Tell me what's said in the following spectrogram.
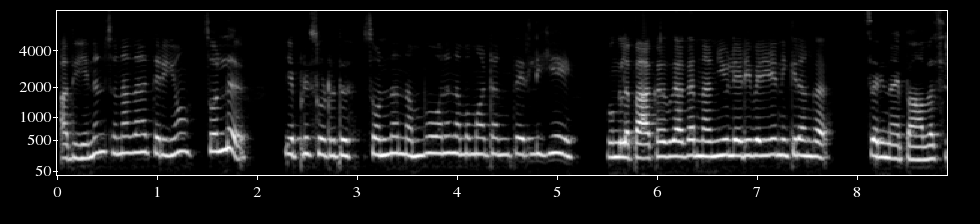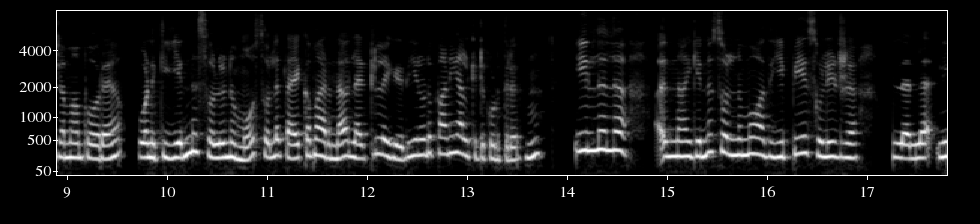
அது என்னன்னு சொன்னால் தானே தெரியும்? சொல்லு. எப்படி சொல்கிறது சொன்னால் நம்புவானே நம்ப மாட்டான்னு தெரியலையே. உங்களை பார்க்கறதுக்காக நன்யூ லேடி வெளியே நிற்கிறாங்க சரி நான் இப்போ அவசரமாக போகிறேன் உனக்கு என்ன சொல்லணுமோ சொல்ல தயக்கமாக இருந்தால் லெட்டரில் எழுதி என்னோட பணியாள் கிட்ட கொடுத்துரு. ம்? இல்லை இல்லை. நான் என்ன சொல்லணுமோ அது இப்பயே சொல்லிடுறேன். இல்லை இல்லை. நீ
